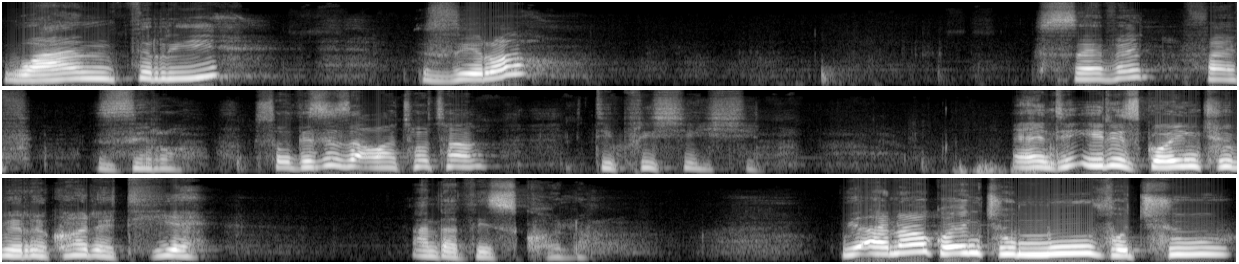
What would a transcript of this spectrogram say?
130750. So this is our total depreciation. And it is going to be recorded here under this column. We are now going to move to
